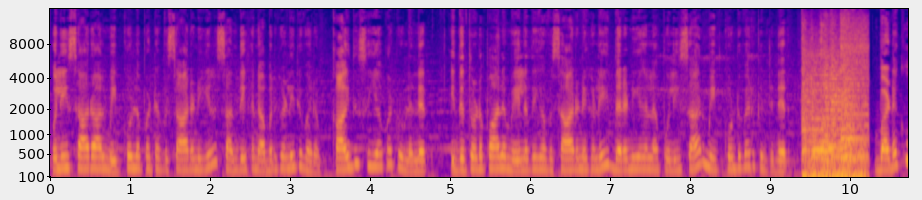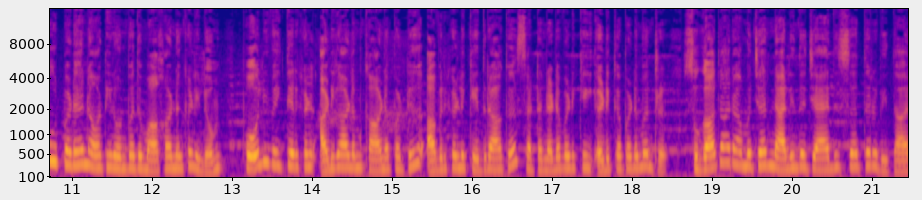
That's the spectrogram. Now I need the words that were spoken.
போலீசாரால் மேற்கொள்ளப்பட்ட விசாரணையில் சந்தேக நபர்கள் இருவரும் கைது செய்யப்பட்டுள்ளனர். இது தொடர்பான மேலதிக விசாரணைகளை தரணியகல போலீசார் மேற்கொண்டு வருகின்றனர். வடக்கு உட்பட நாட்டின் ஒன்பது மாகாணங்களிலும் போலி வைத்தியர்கள் அடையாளம் காணப்பட்டு அவர்களுக்கு எதிராக சட்ட நடவடிக்கை எடுக்கப்படும் என்று சுகாதார அமைச்சர் நலிந்த ஜெயதிச தெரிவித்தார்.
